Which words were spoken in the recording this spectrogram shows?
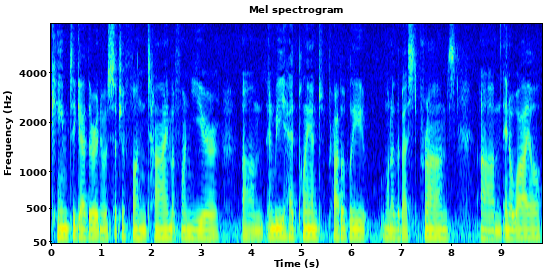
came together and it was such a fun time, a fun year. Um, and we had planned probably one of the best proms um, in a while.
